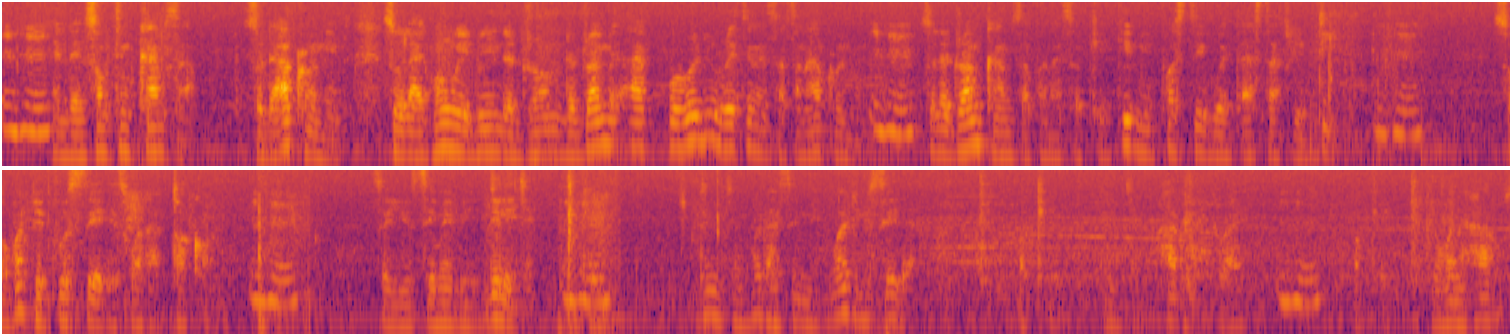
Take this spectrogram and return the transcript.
-hmm. And then something comes up. So the acronyms. So, like when we're doing the drum, the drum, I've already written it as an acronym. -hmm. So the drum comes up and I say, okay, give me positive word that starts with D. -hmm. So what people say is what I talk on. -hmm. So you say maybe diligent. -hmm. Diligent, what does it mean? Why do you say that? Okay, diligent, hard work, right? -hmm. Okay, you want a house?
